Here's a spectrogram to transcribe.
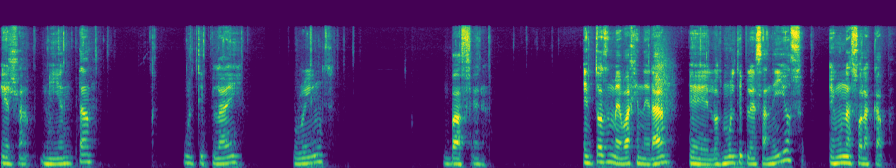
herramienta multiply ring buffer entonces me va a generar eh, los múltiples anillos en una sola capa.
